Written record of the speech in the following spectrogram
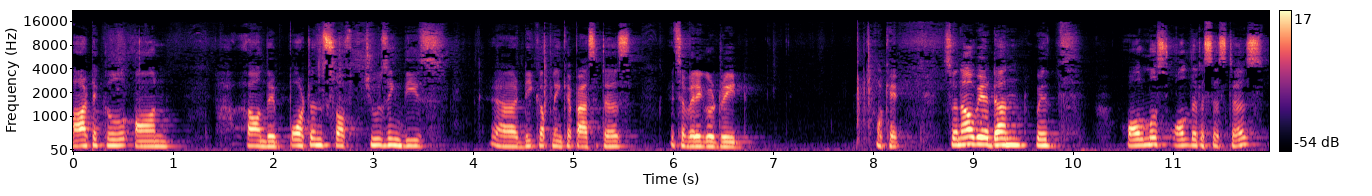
article on on the importance of choosing these uh, decoupling capacitors. It's a very good read. Okay, so now we are done with almost all the resistors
